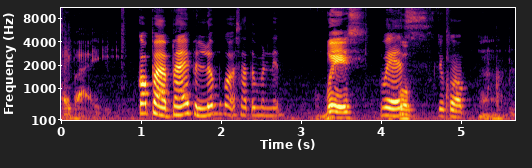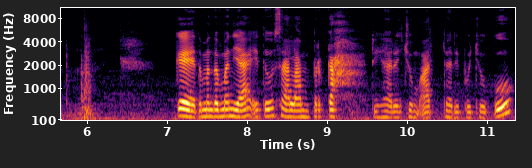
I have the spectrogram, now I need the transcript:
Bye bye. Kok bye bye belum kok satu menit? Wes. Wes cukup. cukup. Nah. Oke teman-teman ya itu salam berkah di hari Jumat dari bojoku.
